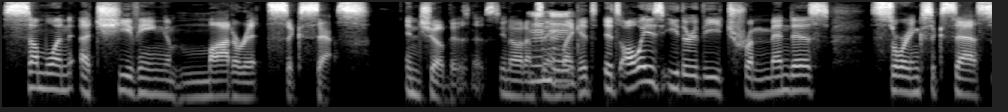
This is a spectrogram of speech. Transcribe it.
someone achieving moderate success in show business. You know what I'm saying? Mhm. Like it's it's always either the tremendous soaring success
